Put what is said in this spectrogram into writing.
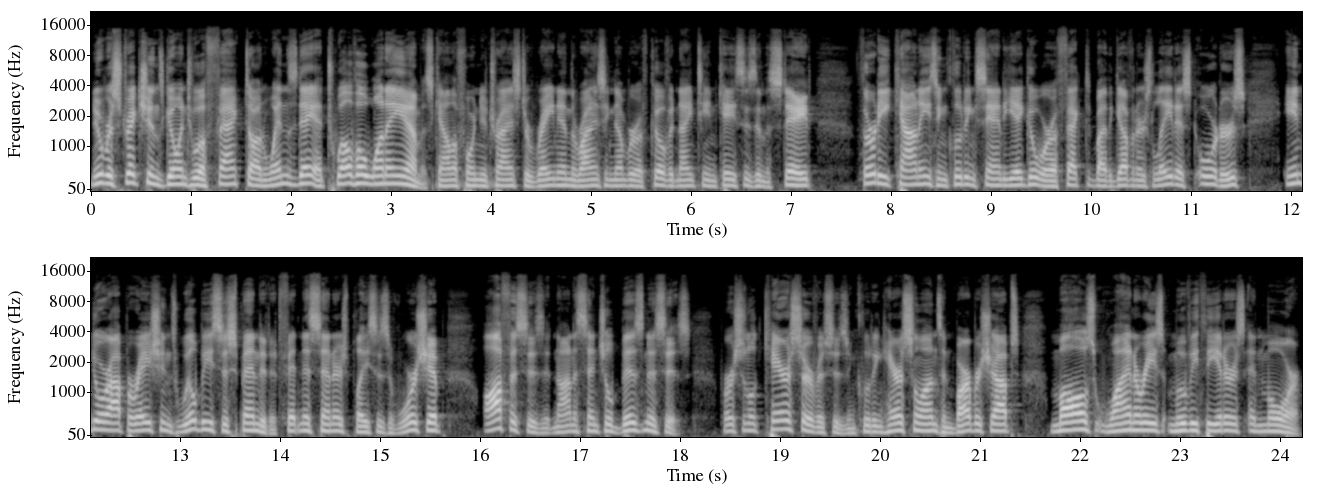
New restrictions go into effect on Wednesday at 12:01 a.m. as California tries to rein in the rising number of COVID-19 cases in the state. 30 counties, including San Diego, were affected by the governor's latest orders. Indoor operations will be suspended at fitness centers, places of worship, offices at non essential businesses, personal care services, including hair salons and barbershops, malls, wineries, movie theaters, and more.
